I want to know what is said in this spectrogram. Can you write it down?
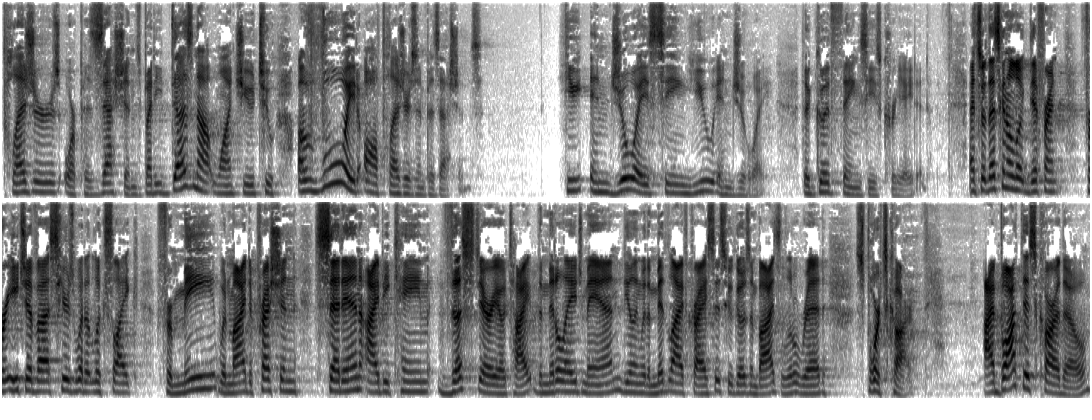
pleasures or possessions, but He does not want you to avoid all pleasures and possessions. He enjoys seeing you enjoy the good things He's created. And so that's going to look different for each of us. Here's what it looks like for me. When my depression set in, I became the stereotype, the middle aged man dealing with a midlife crisis who goes and buys a little red sports car. I bought this car, though,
